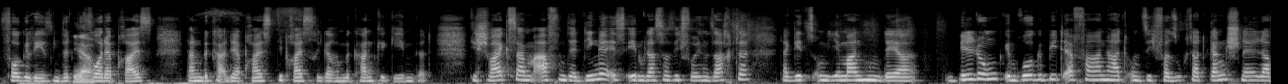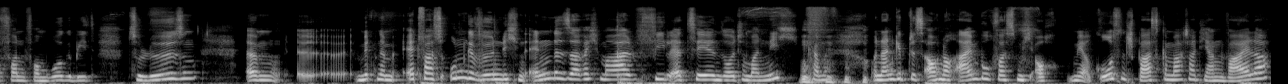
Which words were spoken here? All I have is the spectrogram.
vorgelesen wird, ja. bevor der Preis dann der Preis die Preisträgerin bekannt gegeben wird. Die schweigsamen Affen der Dinge ist eben das, was ich vorhin sagte. Da geht es um jemanden, der Bildung im Ruhrgebiet erfahren hat und sich versucht hat, ganz schnell davon vom Ruhrgebiet zu lösen ähm, äh, mit einem etwas ungewöhnlichen Ende, sag ich mal. Viel erzählen sollte man nicht. Man, und dann gibt es auch noch ein Buch, was mich auch mir großen Spaß gemacht hat, Jan Weiler.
